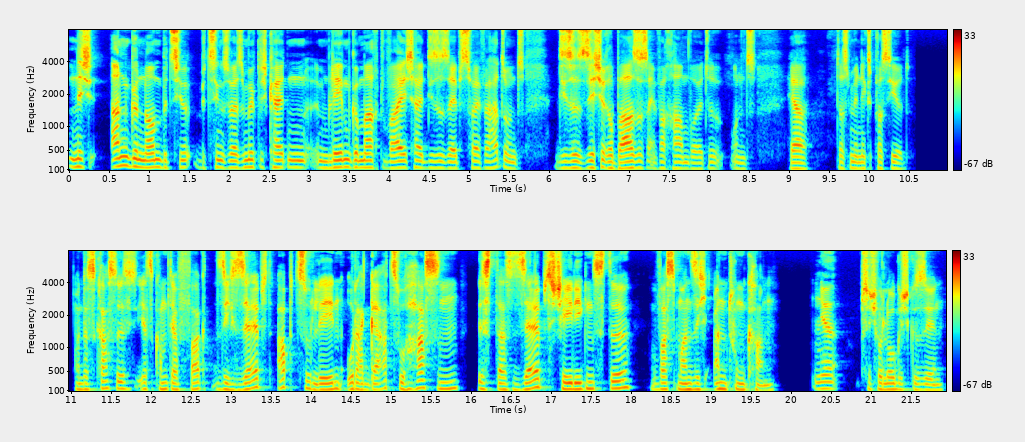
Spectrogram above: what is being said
nicht angenommen, bezieh beziehungsweise Möglichkeiten im Leben gemacht, weil ich halt diese Selbstzweifel hatte und diese sichere Basis einfach haben wollte und ja, dass mir nichts passiert. Und das Krasse ist, jetzt kommt der Fakt, sich selbst abzulehnen oder gar zu hassen, ist das selbstschädigendste, was man sich antun kann. Ja. Psychologisch gesehen.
